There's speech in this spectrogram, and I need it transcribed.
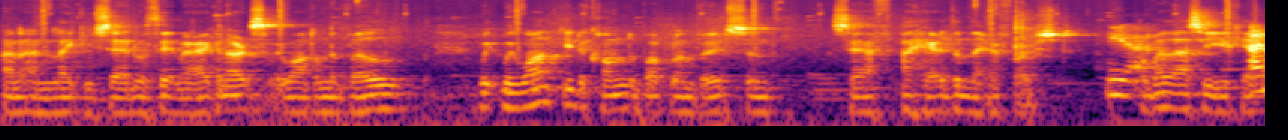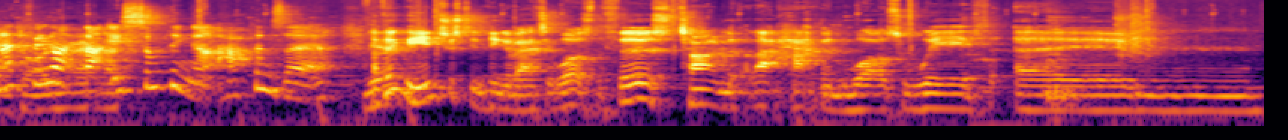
and, and like you said, with the American artists that we want on the bill, we, we want you to come to Buckle and Boots and say, "I- I heard them there first. Yeah. Or whether that's a UK And I feel like or that not. is something that happens there. I think the interesting thing about it was the first time that that happened was with. Um,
